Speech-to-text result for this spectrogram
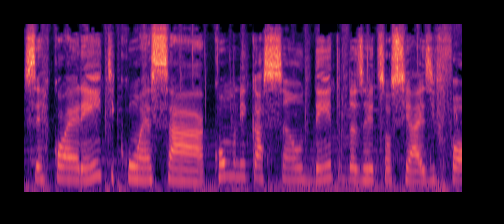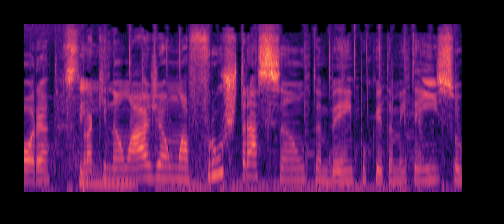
ser coerente com essa comunicação dentro das redes sociais e fora, para que não haja uma frustração também, porque também tem isso,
